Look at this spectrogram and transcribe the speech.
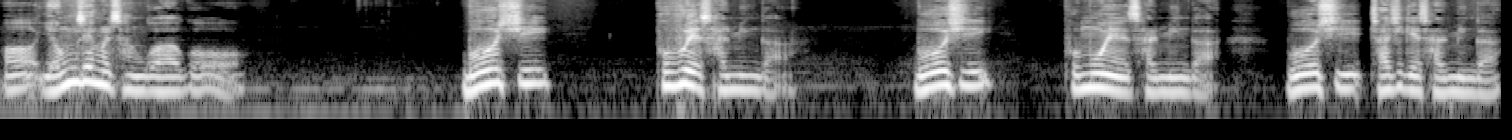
어, 영생을 상고하고 무엇이 부부의 삶인가, 무엇이 부모의 삶인가, 무엇이 자식의 삶인가,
